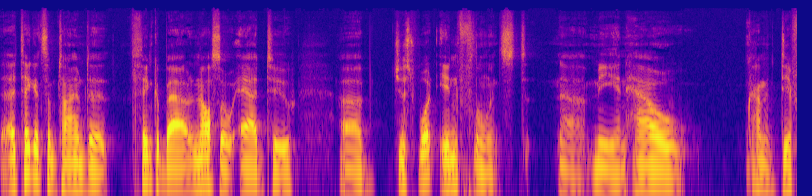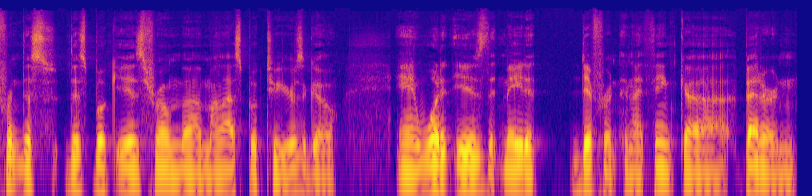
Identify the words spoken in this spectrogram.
I've taken some time to think about and also add to uh, just what influenced uh, me and how kind of different this this book is from uh, my last book two years ago, and what it is that made it different and I think uh, better. And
